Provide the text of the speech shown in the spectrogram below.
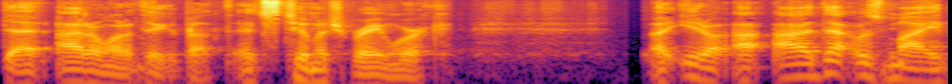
that I don't want to think about. That. It's too much brain work. Uh, you know, I, I, that was my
